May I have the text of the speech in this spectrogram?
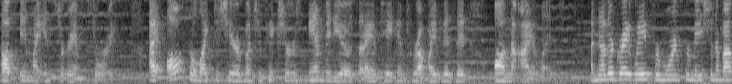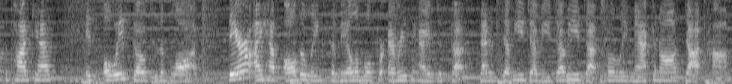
up in my Instagram stories. I also like to share a bunch of pictures and videos that I have taken throughout my visit on the island. Another great way for more information about the podcast is always go to the blog. There, I have all the links available for everything I have discussed. That is www.totallymackinac.com.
